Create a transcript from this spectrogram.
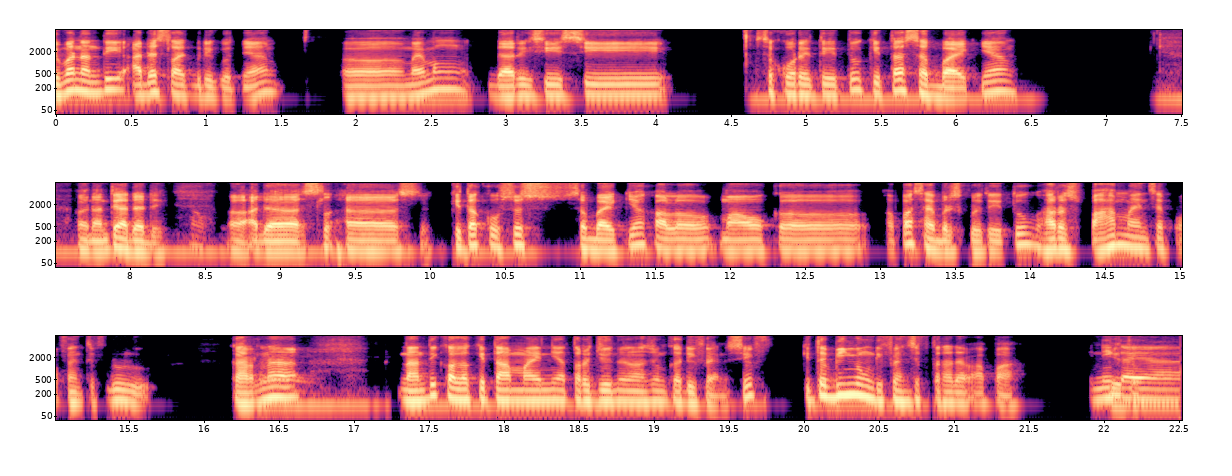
Cuma nanti ada slide berikutnya, uh, memang dari sisi security itu kita sebaiknya uh, nanti ada deh, uh, ada uh, kita khusus sebaiknya kalau mau ke apa cyber security itu harus paham mindset ofensif dulu, karena nanti kalau kita mainnya terjun langsung ke defensif, kita bingung defensif terhadap apa. Ini gitu. kayak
